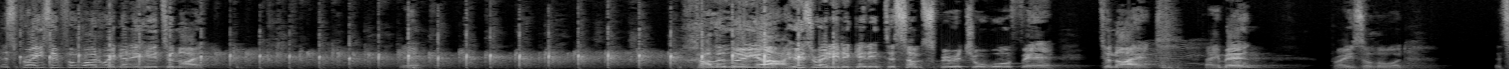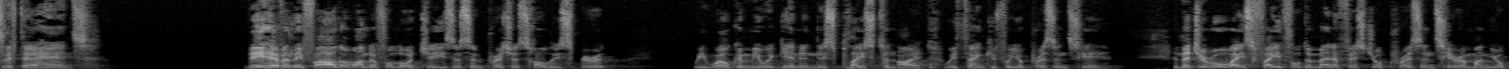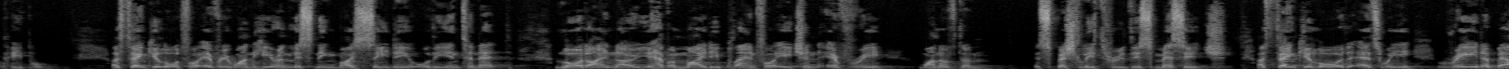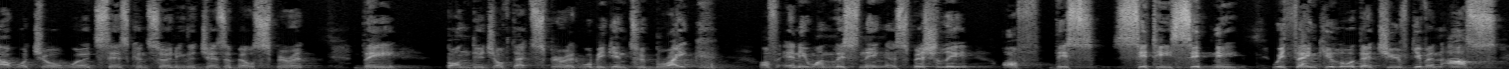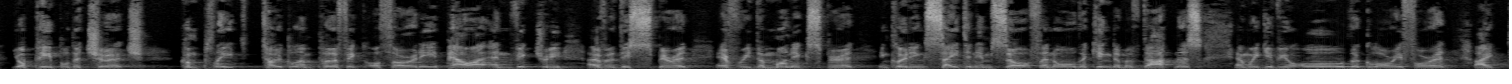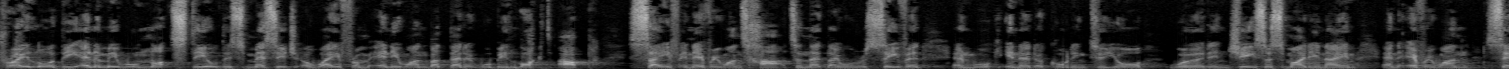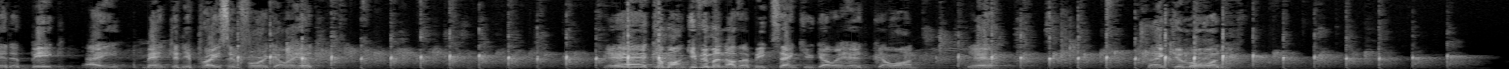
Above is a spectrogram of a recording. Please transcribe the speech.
Let's praise Him for what we're going to hear tonight. Yeah. Hallelujah. Who's ready to get into some spiritual warfare tonight? Amen. Praise the Lord. Let's lift our hands. Dear Heavenly Father, wonderful Lord Jesus, and precious Holy Spirit, we welcome you again in this place tonight. We thank you for your presence here and that you're always faithful to manifest your presence here among your people. I thank you, Lord, for everyone here and listening by CD or the internet. Lord, I know you have a mighty plan for each and every one of them, especially through this message. I thank you, Lord, as we read about what your word says concerning the Jezebel spirit, the bondage of that spirit will begin to break of anyone listening, especially of this city, Sydney. We thank you, Lord, that you've given us, your people, the church, complete, total and perfect authority, power and victory over this spirit, every demonic spirit, including Satan himself and all the kingdom of darkness. And we give you all the glory for it. I pray, Lord, the enemy will not steal this message away from anyone, but that it will be locked up safe in everyone's hearts and that they will receive it and walk in it according to your word in Jesus' mighty name. And everyone said a big amen. Can you praise him for it? Go ahead. Yeah, come on. Give him another big thank you. Go ahead. Go on. Yeah. Thank you, Lord.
